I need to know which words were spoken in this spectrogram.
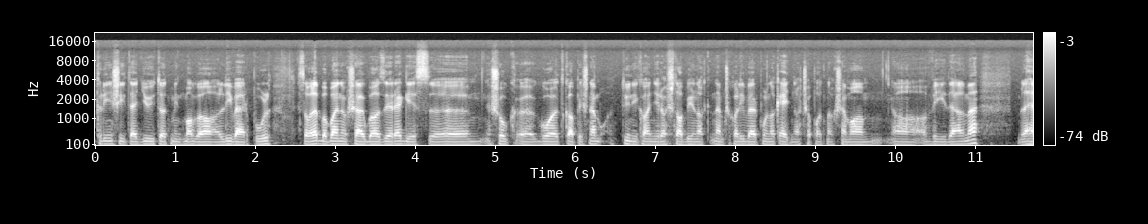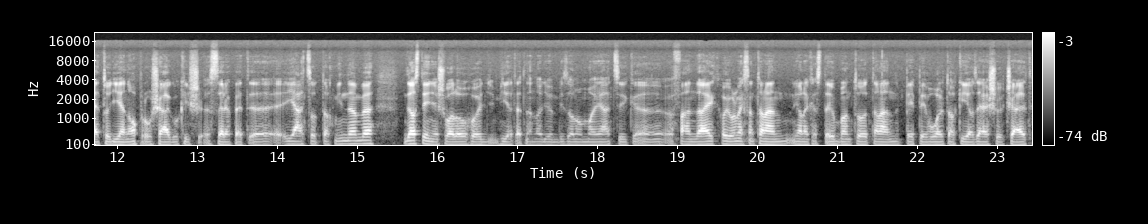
clean gyűjtött, mint maga a Liverpool. Szóval ebben a bajnokságban azért egész sok gólt kap, és nem tűnik annyira stabilnak, nem csak a Liverpoolnak, egy nagy csapatnak sem a, a védelme lehet, hogy ilyen apróságok is szerepet játszottak mindenbe, de az tényes való, hogy hihetetlen nagy önbizalommal játszik Van Dijk. Ha jól megszem, talán Janek ezt jobban tudod, talán PP volt, aki az első cselt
